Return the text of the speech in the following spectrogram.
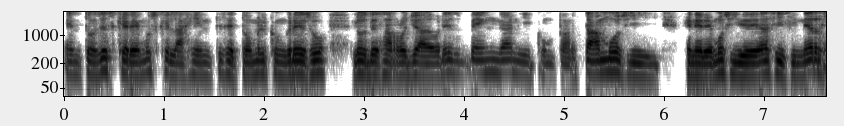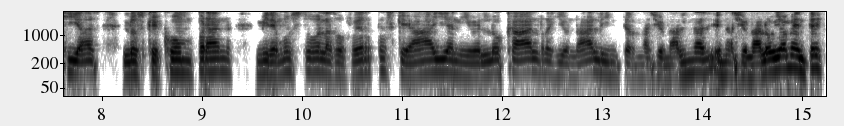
Entonces queremos que la gente se tome el congreso, los desarrolladores vengan y compartamos y generemos ideas y sinergias, los que compran, miremos todas las ofertas que hay a nivel local, regional, internacional y y nacional, obviamente,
